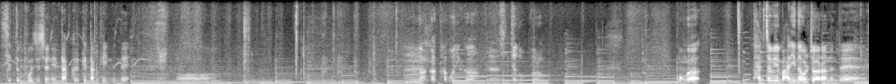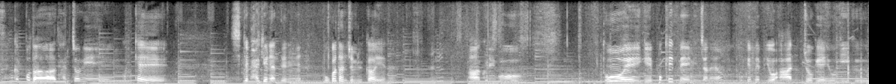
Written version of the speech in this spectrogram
시트 포지션이 딱 그렇게 딱 돼 있는데 어. 음, 아까 타보니까 음. 진짜 높더라고 뭔가 단점이 많이 나올 줄 알았는데 생각보다 단점이 그렇게 쉽게 발견이 안 되네. 뭐가 단점일까 얘는? 응? 아 그리고 도어에 이게 포켓맵 있잖아요. 포켓맵 요 안쪽에 여기 그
